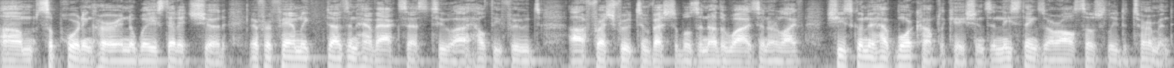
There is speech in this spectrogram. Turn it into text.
um, supporting her in the ways that it should, if her family doesn't have access to uh, healthy foods, uh, fresh fruits and vegetables, and otherwise in her life, she's going to have more complications. And these things are all socially determined.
